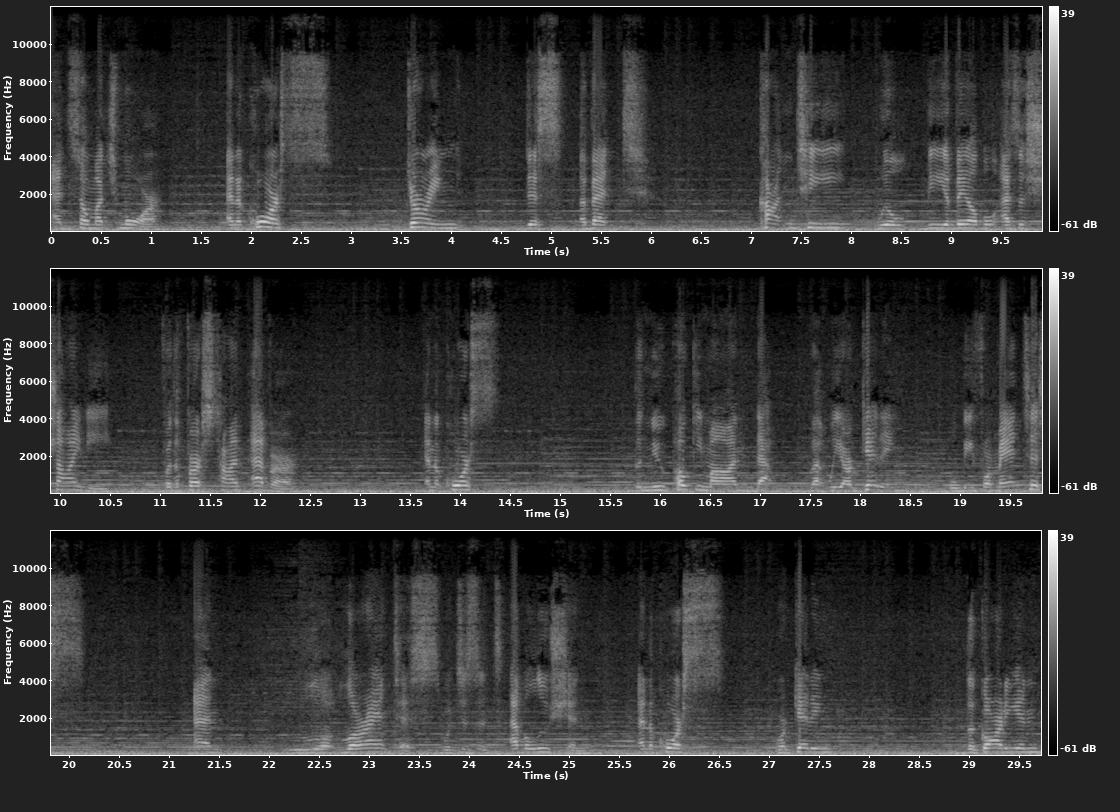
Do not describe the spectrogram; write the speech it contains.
and so much more. And of course, during this event, Cottonee will be available as a shiny for the first time ever. And of course, the new Pokemon that that we are getting will be Fomantis and L Lurantis, which is its evolution. And of course, we're getting the guardian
